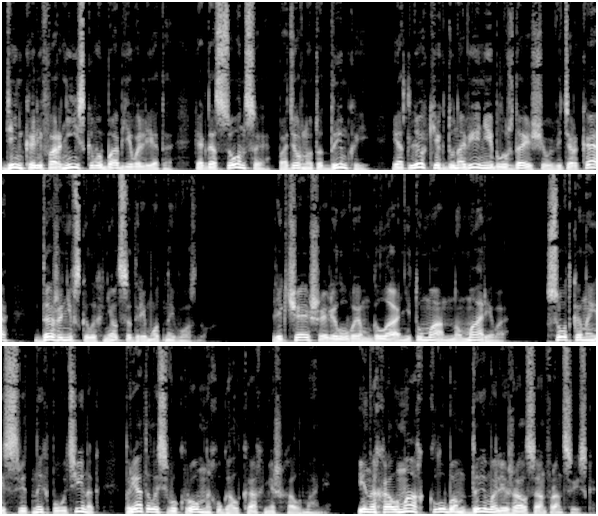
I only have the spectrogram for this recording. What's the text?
День калифорнийского бабьего лета, когда солнце, подернуто дымкой, и от легких дуновений блуждающего ветерка даже не всколыхнется дремотный воздух. Легчайшая лиловая мгла, не туман, но марево, сотканная из цветных паутинок, пряталась в укромных уголках меж холмами. И на холмах клубом дыма лежал Сан-Франциско.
